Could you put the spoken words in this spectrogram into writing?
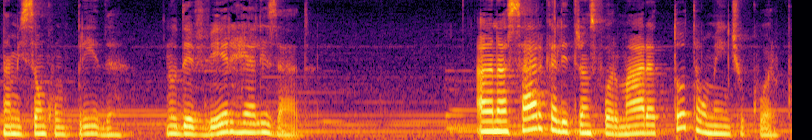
na missão cumprida, no dever realizado. A Anasarca lhe transformara totalmente o corpo.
